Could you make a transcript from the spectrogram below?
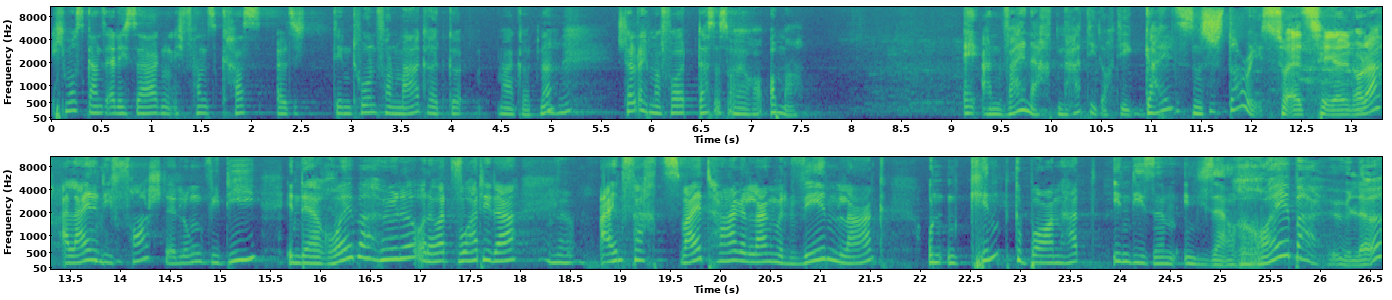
Ich muss ganz ehrlich sagen, ich fand es krass, als ich den Ton von Margret, ge Margret, ne? Stellt euch mal vor, das ist eure Oma. Ey, an Weihnachten hat die doch die geilsten Stories zu erzählen, oder? Alleine die Vorstellung, wie die in der Räuberhöhle oder was, wo hat die da? Ja. Einfach zwei Tage lang mit Wehen lag und ein Kind geboren hat in diesem, in dieser Räuberhöhle.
